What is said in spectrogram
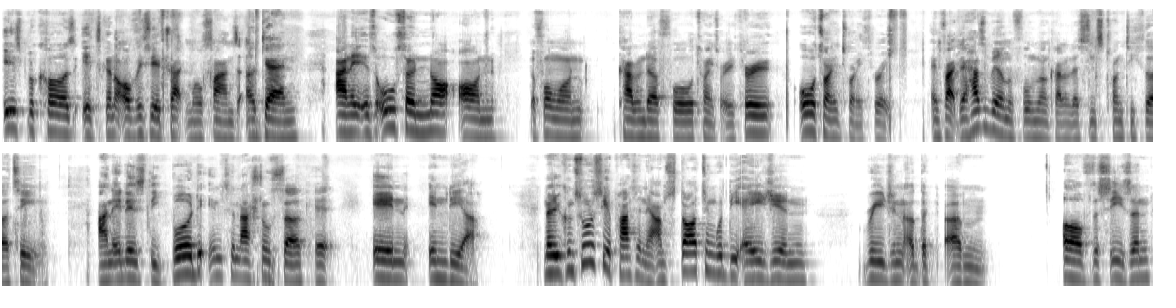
is because it's going to obviously attract more fans again, and it is also not on the Formula One calendar for 2023 or 2023. In fact, it hasn't been on the Formula One calendar since 2013, and it is the Buddh International Circuit in India. Now you can sort of see a pattern here. I'm starting with the Asian region of the um of the season.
